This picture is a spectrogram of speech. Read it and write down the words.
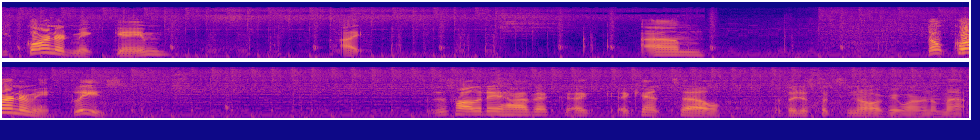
You cornered me, game. I... Um... Don't corner me, please. Is this Holiday Havoc? I, I can't tell. If they just put snow everywhere on a map.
